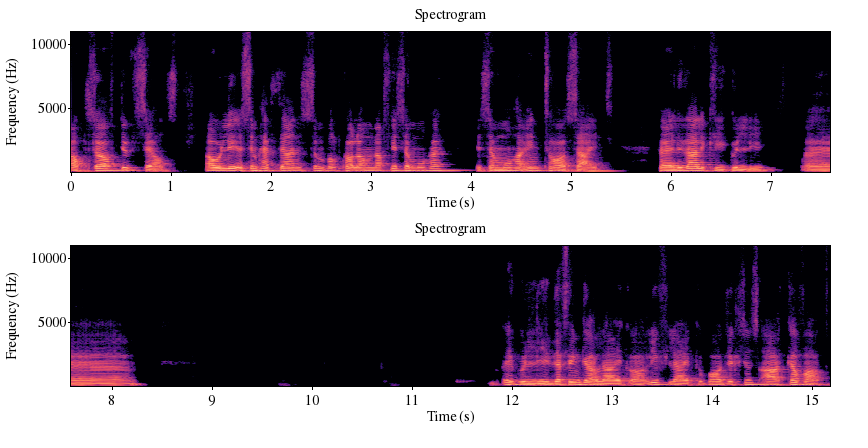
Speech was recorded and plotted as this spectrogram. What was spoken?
obstructive cells. أو اللي اسمها الثاني simple columnar يسموها يسموها enterocyte فلذلك يقول لي آه يقول لي the finger like or leaf like projections are covered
